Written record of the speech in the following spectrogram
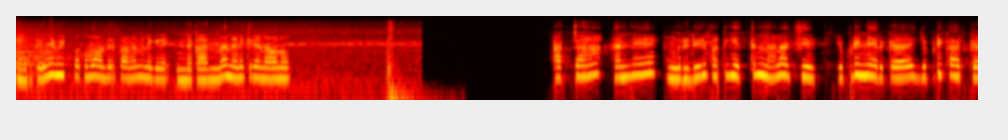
எனக்கு தெரிஞ்ச வீட்டு பக்கமா வந்திருப்பாங்கன்னு நினைக்கிறேன். இந்த காரணம் தான் நினைக்கிறேன் நானும். அக்கா அண்ணே உங்க ரெண்டு பேரும் பார்த்து எத்தனை நாள் ஆச்சு எப்படின்னு இருக்க எப்படிக்கா இருக்க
